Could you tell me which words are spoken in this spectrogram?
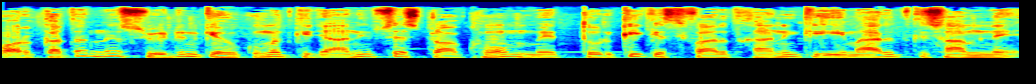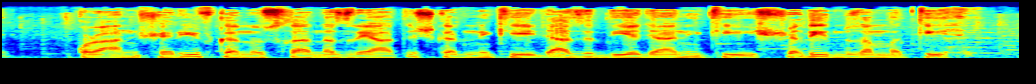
और कतर ने स्वीडन की हुकूमत की जानब से स्टॉकहोम में तुर्की के सिफारत खाने की इमारत के सामने कुरान शरीफ का नुस्खा नज़र आतिश करने की इजाज़त दिए जाने की शदीद मजम्मत की है।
